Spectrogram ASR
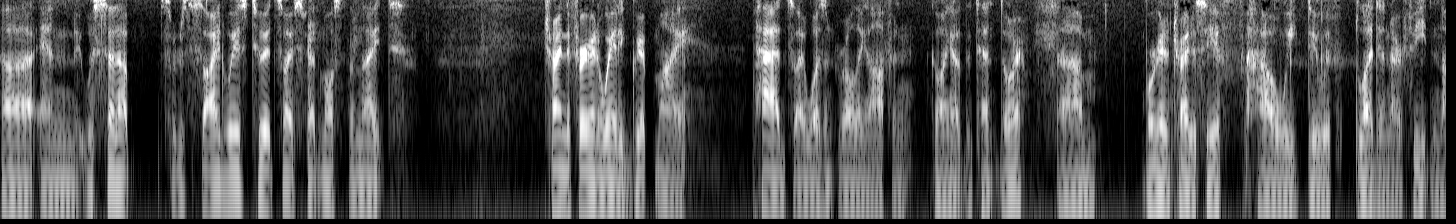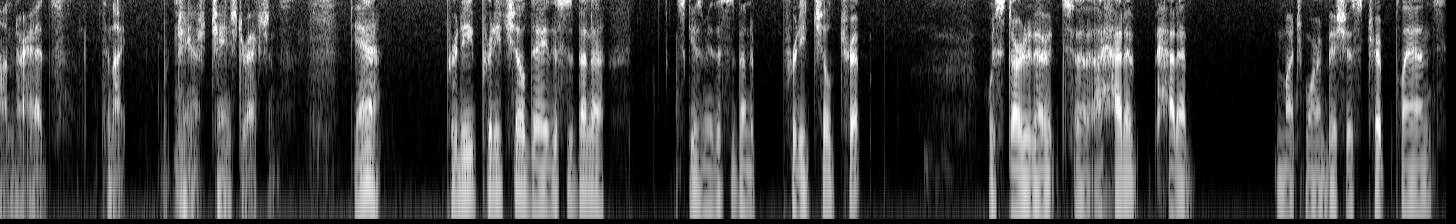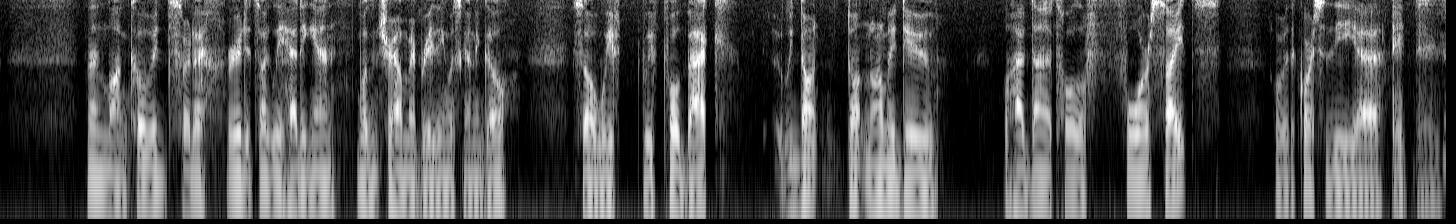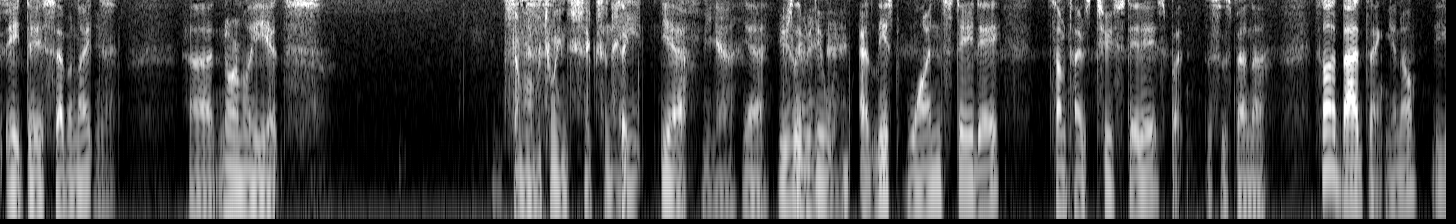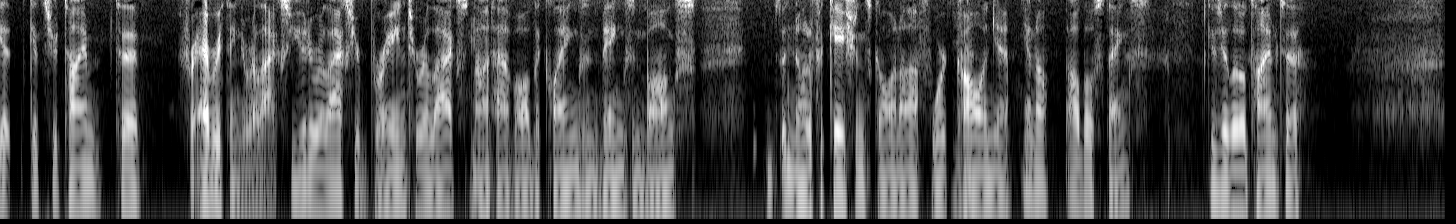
uh, and it was set up sort of sideways to it. So I spent most of the night trying to figure out a way to grip my pad so I wasn't rolling off and going out the tent door. Um, we're going to try to see if how we do with blood in our feet and not in our heads tonight. Change change directions. Yeah, pretty pretty chill day. This has been a excuse me. This has been a pretty chilled trip. We started out. Uh, I had a had a much more ambitious trip planned. Then long COVID sort of reared its ugly head again. Wasn't sure how my breathing was going to go, so we've we've pulled back. We don't don't normally do. We'll have done a total of four sites over the course of the uh, Eight days. eight days, seven nights. Uh, normally it's Somewhere between six and six, eight. Yeah, Yeah. yeah. Usually we do day. at least one stay day, sometimes two stay days, but this has been a it's not a bad thing, you know? You get gets your time to for everything to relax. You to relax, your brain to relax, Mm-hmm. not have all the clangs and bings and bongs, the notifications going off, work Yeah. calling you, you know, all those things. Gives you a little time to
